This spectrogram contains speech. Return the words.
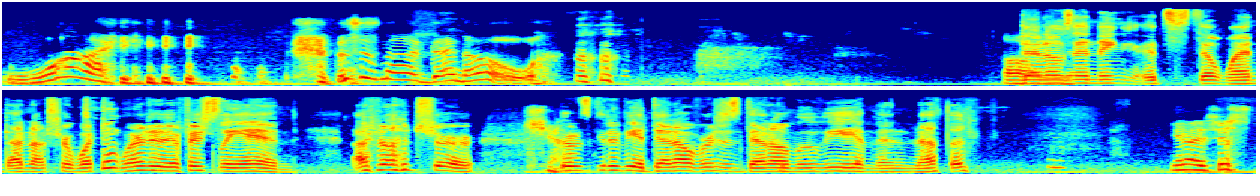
Why? this is not Den-O. Um, Den-O's ending, it still went. I'm not sure what. Where did it officially end? I'm not sure. yeah. There was going to be a Den-O versus Den-O movie, and then nothing. Yeah, it's just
